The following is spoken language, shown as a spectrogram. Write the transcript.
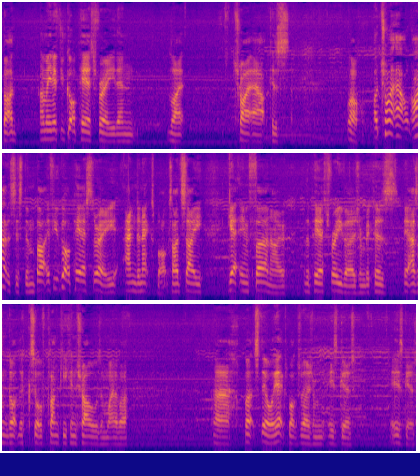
But, I, I mean, if you've got a PS3, then, like, try it out because well I'd try it out on either system but if you've got a PS3 and an Xbox I'd say get Inferno the PS3 version because it hasn't got the sort of clunky controls and whatever. Uh, but still the Xbox version is good. It is good.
